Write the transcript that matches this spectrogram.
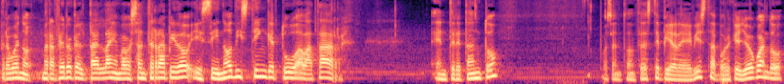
Pero bueno, me refiero que el timeline va bastante rápido y si no distingue tu avatar entre tanto, pues entonces te pierde de vista. Porque yo cuando,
